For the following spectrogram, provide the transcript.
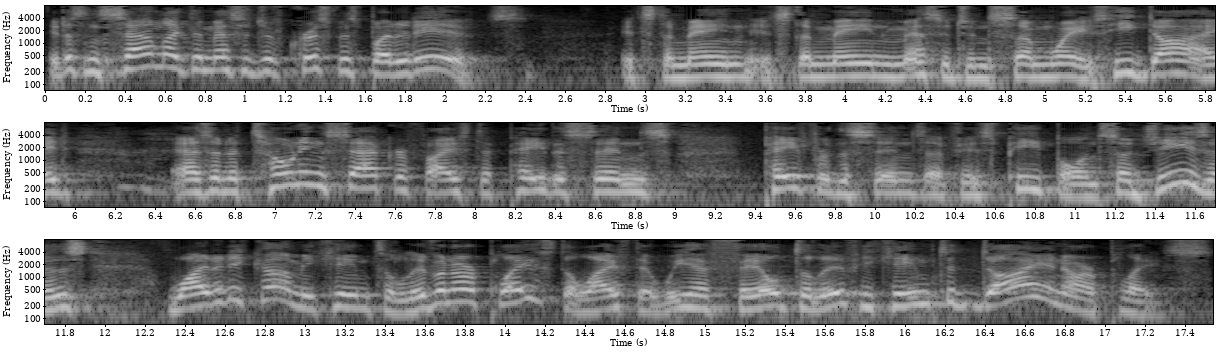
It doesn't sound like the message of Christmas, but it is. It's the main, it's the main message in some ways. He died as an atoning sacrifice to pay the sins, pay for the sins of his people. And so Jesus, why did he come? He came to live in our place, the life that we have failed to live. He came to die in our place,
